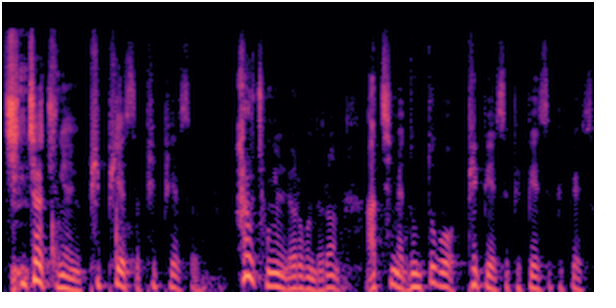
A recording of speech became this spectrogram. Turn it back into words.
진짜 중요해요. BPS, BPS. 하루 종일 여러분들은 아침에 눈 뜨고 BPS, BPS, BPS.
